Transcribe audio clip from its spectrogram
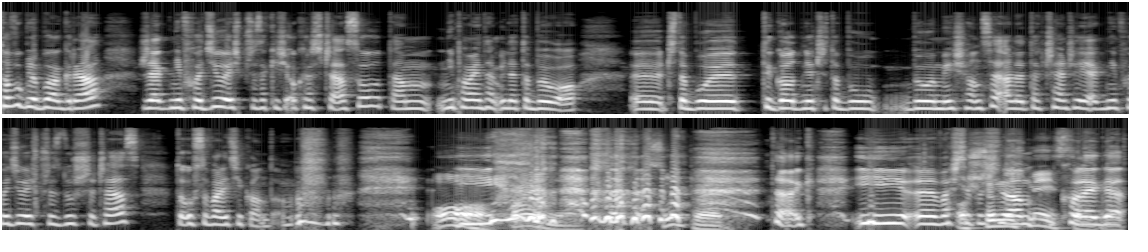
to w ogóle była gra, że jak nie wchodziłeś przez jakiś okres czasu, tam nie pamiętam ile to było, y, czy to były tygodnie, czy to był, były miesiące, ale tak czy inaczej, jak nie wchodziłeś przez dłuższy czas, to usuwali ci konto. O, I... fajnie. Super. tak. I y, właśnie prosiłam kolegę,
